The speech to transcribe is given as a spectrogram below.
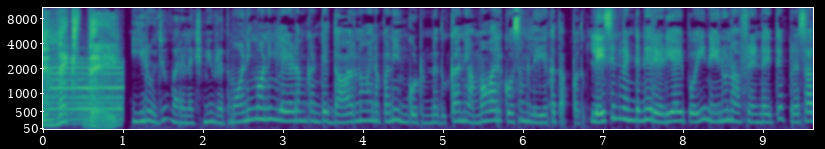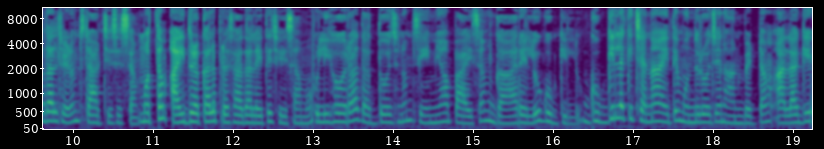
The next day. ఈ రోజు వరలక్ష్మి వ్రతం. మార్నింగ్ మార్నింగ్ లేయడం కంటే దారుణమైన పని ఇంకోటి ఉండదు కానీ అమ్మవారి కోసం లేయక తప్పదు. లేచిన వెంటనే రెడీ అయిపోయి నేను నా ఫ్రెండ్ అయితే ప్రసాదాలు చేయడం స్టార్ట్ చేసేసాం. మొత్తం ఐదు రకాల ప్రసాదాలు అయితే చేసాము పులిహోర దద్దోజనం సేమియా పాయసం గారెలు గుగ్గిళ్ళు. గుగ్గిళ్ళకి చెన అయితే ముందు రోజే నానబెట్టాం. అలాగే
